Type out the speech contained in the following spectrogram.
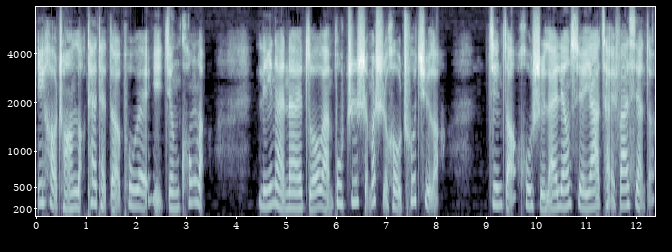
一号床老太太的铺位已经空了。李奶奶昨晚不知什么时候出去了，今早护士来量血压才发现的。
